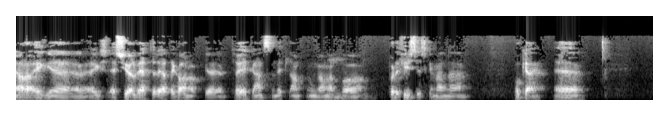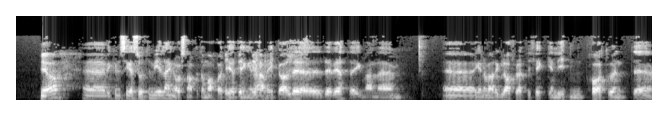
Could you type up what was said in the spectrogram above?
Ja da, jeg, eh, jeg, jeg vet jo det at jeg har nok eh, tøyet grensen litt langt noen ganger på, på det fysiske, men eh, ok. Eh, ja, eh, vi kunne sikkert sittet mye lenger og snakket om akkurat de tingene her, Mikael. Det, det vet jeg, men eh, eh, jeg er nå veldig glad for at vi fikk en liten prat rundt eh,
